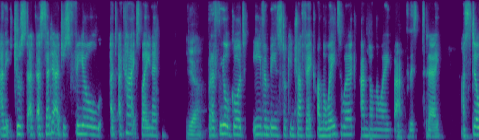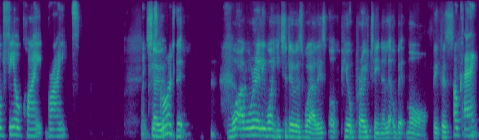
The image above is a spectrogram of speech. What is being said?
And it just, I, I said it, I just feel, I, I can't explain it, Yeah. but I feel good even being stuck in traffic on the way to work and on the way back this today. I still feel quite bright, which is good. the, what I really want you to do as well is up your protein a little bit more because Okay.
